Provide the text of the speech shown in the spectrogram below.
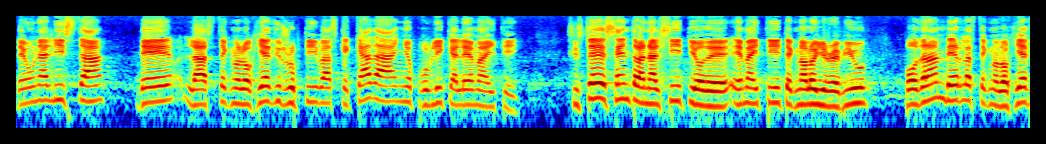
de una lista de las tecnologías disruptivas que cada año publica el MIT. Si ustedes entran al sitio de MIT Technology Review, podrán ver las tecnologías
